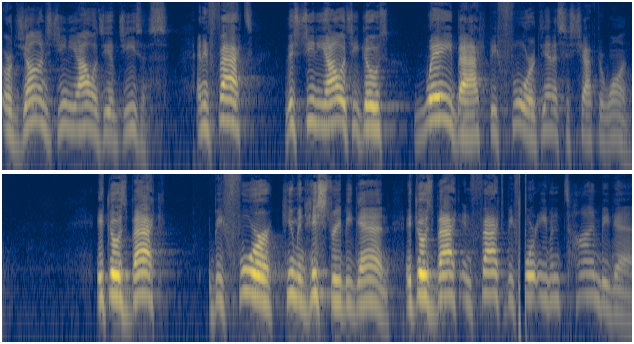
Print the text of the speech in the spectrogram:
or John's genealogy of Jesus. And in fact, this genealogy goes way back before Genesis chapter 1. It goes back before human history began. It goes back, in fact, before even time began.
